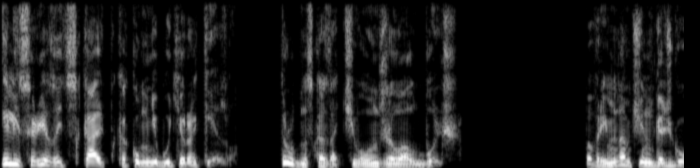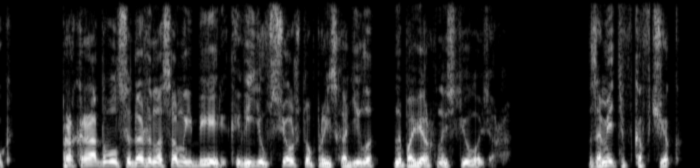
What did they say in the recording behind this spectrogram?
или срезать скальп какому-нибудь иракезу. Трудно сказать, чего он желал больше. По временам Чингачгук прокрадывался даже на самый берег и видел все, что происходило на поверхности озера. Заметив ковчег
